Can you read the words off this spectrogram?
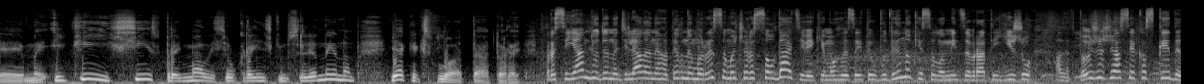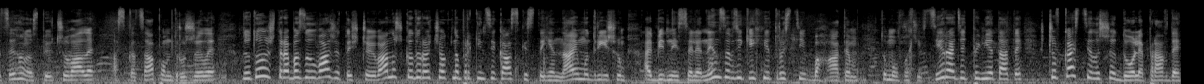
євреями. І ті, і всі сприймалися українським селянином як експлуататори. Росіян люди наділяли негативними рисами через солдатів, які могли зайти в будинок і силоміць забрати їжу. Але в той же час є казки, де цигану співчували, а з кацапом дружили. До того ж, треба зауважити, що Іванушка дурачок наприкінці казки стає наймудрішим, а бідний селянин завдяки хитрості багатим. Тому фахівці радять пам'ятати, що в казці лише доля правди.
